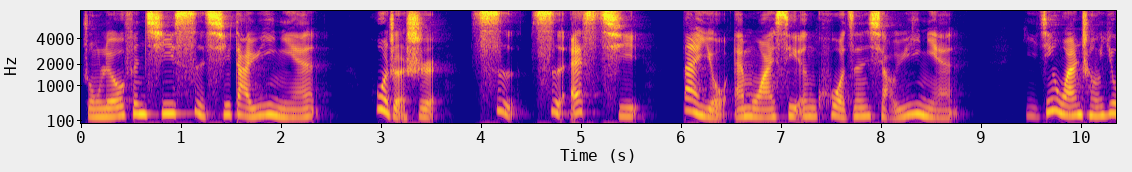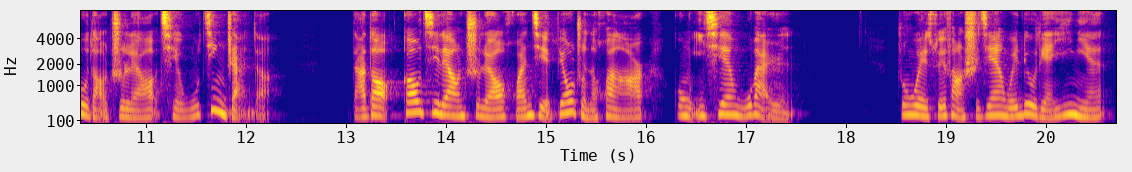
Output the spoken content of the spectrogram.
肿瘤分期四期大于一年，或者是四四 S 期伴有 MYCN 扩增小于一年，已经完成诱导治疗且无进展的，达到高剂量治疗缓解标准的患儿共一千五百人，中位随访时间为六点一年，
